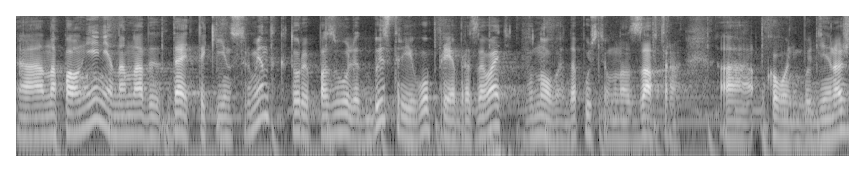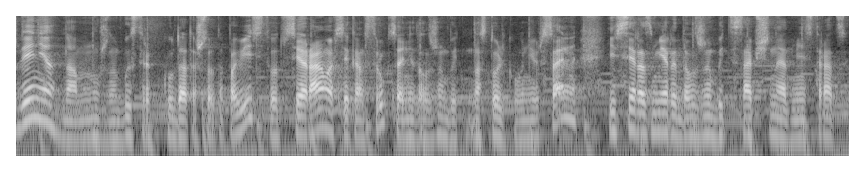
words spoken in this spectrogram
а, наполнения нам надо дать такие инструменты, которые позволят быстро его преобразовать в новое. Допустим, у нас завтра а, у кого-нибудь день рождения, нам нужно быстро куда-то что-то повесить. Вот все рамы, все конструкции, они должны быть настолько универсальны, и все размеры должны быть сообщены администрации,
